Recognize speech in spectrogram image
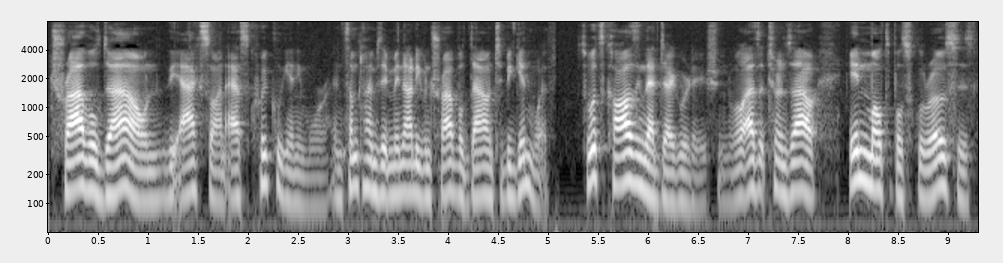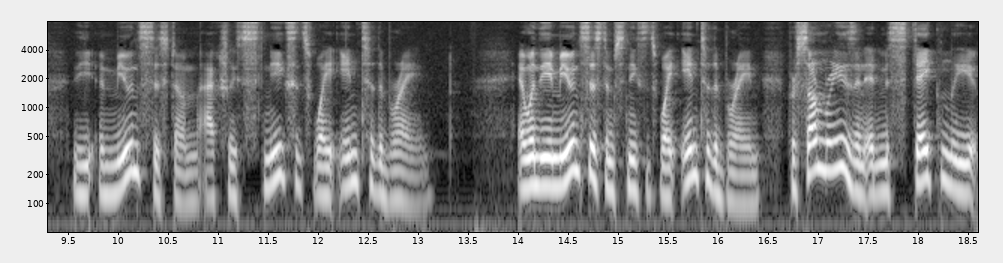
travel down the axon as quickly anymore. And sometimes it may not even travel down to begin with. So what's causing that degradation? Well, as it turns out, in multiple sclerosis, the immune system actually sneaks its way into the brain and when the immune system sneaks its way into the brain, for some reason it mistakenly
